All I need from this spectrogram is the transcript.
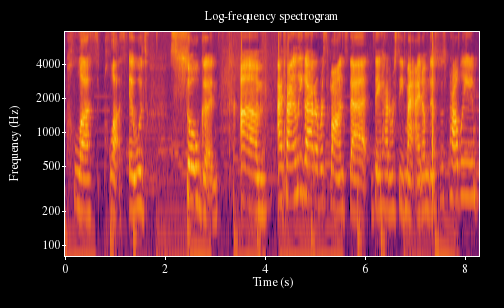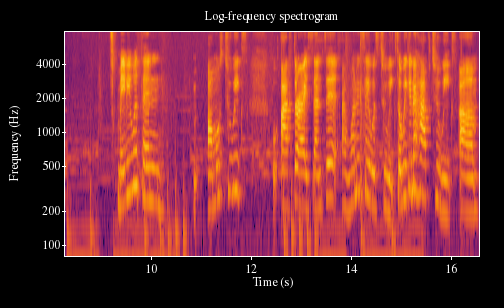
plus plus. It was so good. Um, I finally got a response that they had received my item. This was probably maybe within almost two weeks after I sent it. I want to say it was two weeks. So we're going to have two weeks. Um,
